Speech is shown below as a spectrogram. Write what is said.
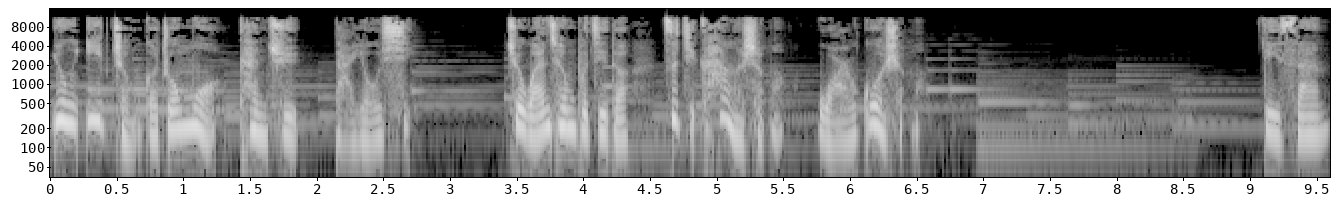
用一整个周末看剧、打游戏，却完全不记得自己看了什么、玩过什么。第三，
